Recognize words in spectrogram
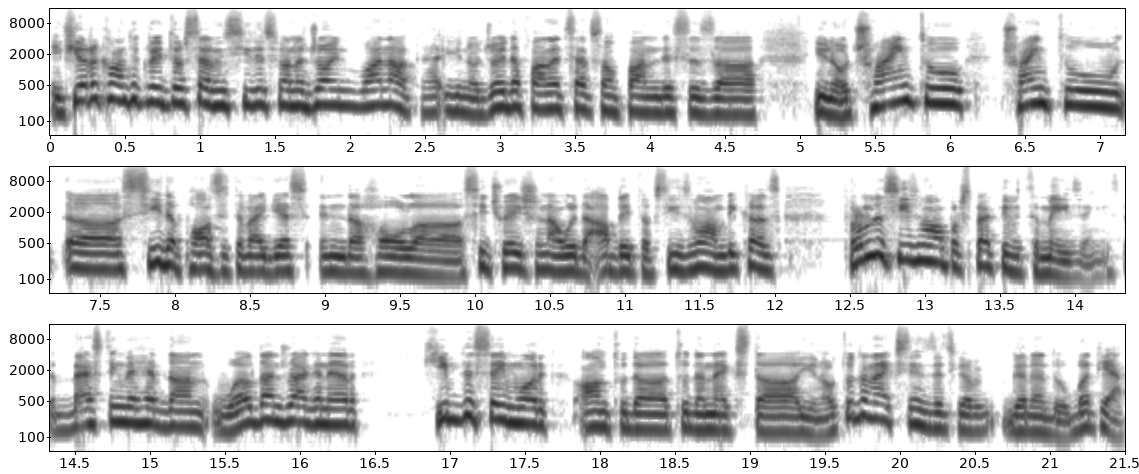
if you're a content creator see this, you want to join, why not? You know, join the fun. Let's have some fun. This is, uh, you know, trying to trying to uh, see the positive, I guess, in the whole uh, situation now with the update of season one. Because from the season one perspective, it's amazing. It's the best thing they have done. Well done, Dragonheir. Keep the same work on to the to the next, uh, you know, to the next things that you're gonna do. But yeah.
